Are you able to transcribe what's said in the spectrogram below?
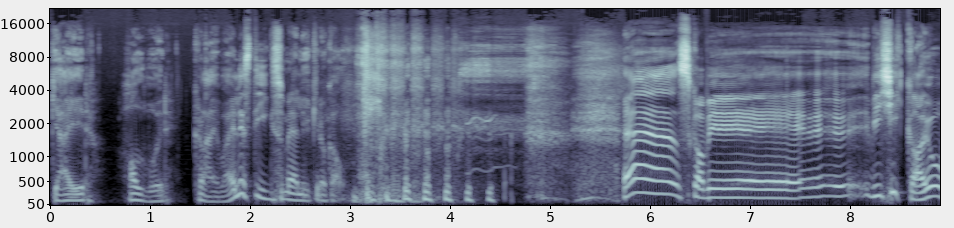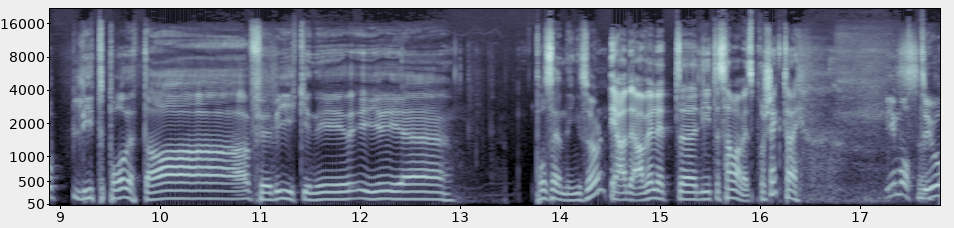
Geir Halvor Kleiva. Eller Stig, som jeg liker å kalle den. eh, skal vi Vi kikka jo litt på dette før vi gikk inn i, i eh, på sending, Søren. Ja, det er vel et uh, lite samarbeidsprosjekt her. Vi måtte, jo,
